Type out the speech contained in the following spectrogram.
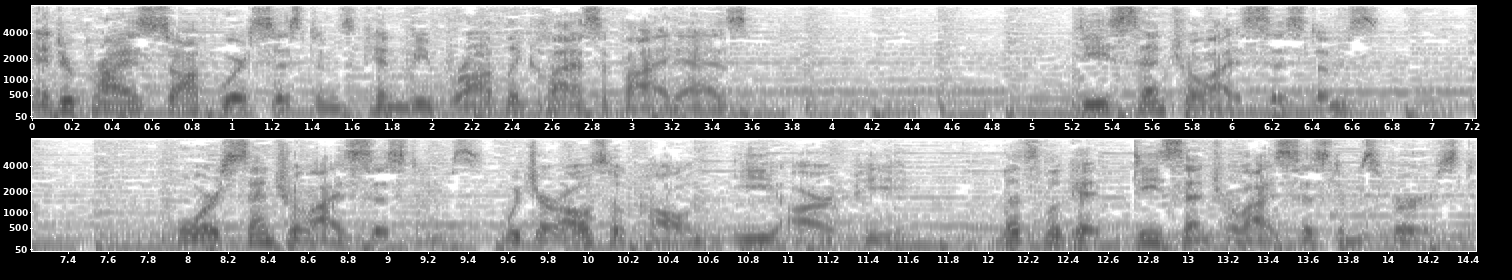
enterprise software systems can be broadly classified as decentralized systems or centralized systems, which are also called ERP. Let's look at decentralized systems first.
